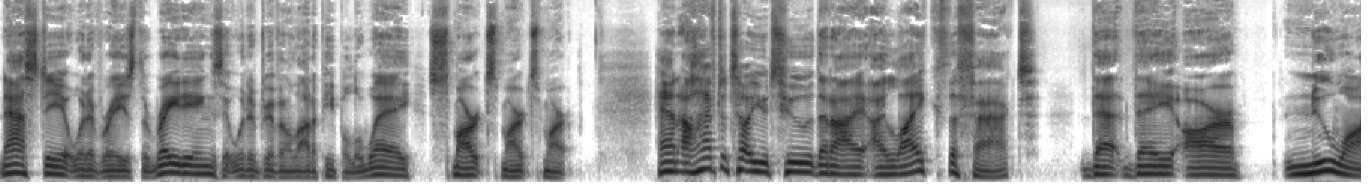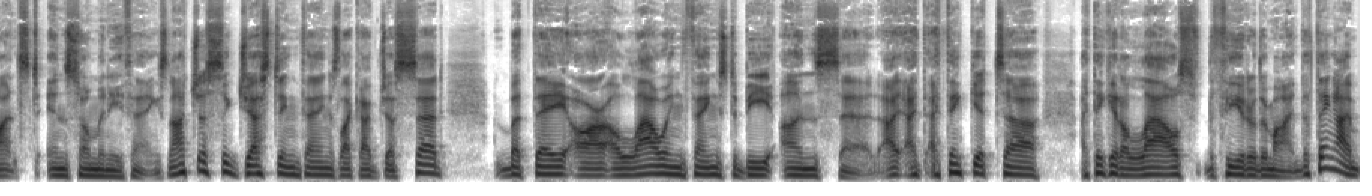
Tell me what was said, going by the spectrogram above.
nasty. It would have raised the ratings. It would have driven a lot of people away. Smart, smart, smart. And I'll have to tell you too that I, I like the fact that they are nuanced in so many things, not just suggesting things like I've just said, but they are allowing things to be unsaid. I, I, I think it, uh, I think it allows the theater of the mind. The thing I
